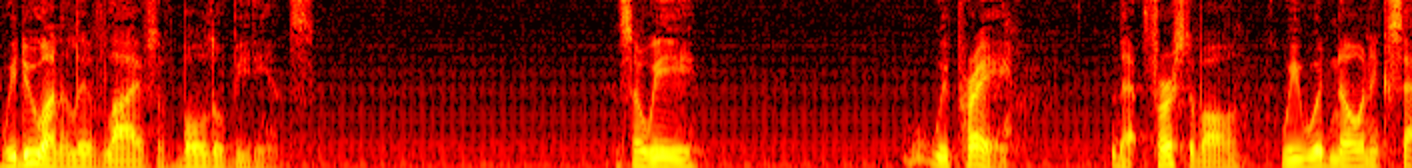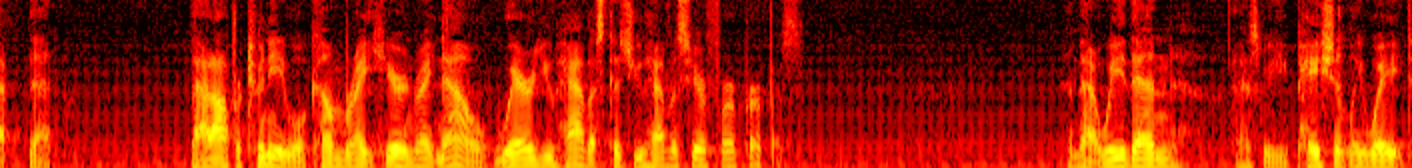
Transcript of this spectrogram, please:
we do want to live lives of bold obedience. And so we, we pray that, first of all, we would know and accept that that opportunity will come right here and right now where you have us, because you have us here for a purpose. And that we then, as we patiently wait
